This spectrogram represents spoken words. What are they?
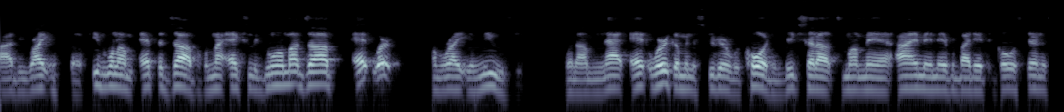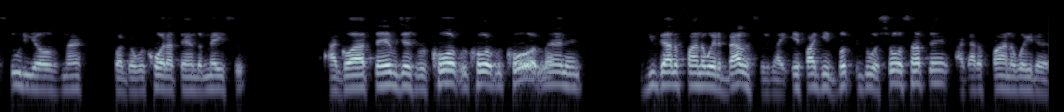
I'd be writing stuff. Even when I'm at the job, if I'm not actually doing my job at work, I'm writing music. When I'm not at work, I'm in the studio recording. Big shout out to my man I'm Iman, everybody at the Gold Standard Studios, man. So I go record out there in the Mesa. I go out there, we just record, record, record, man, and you got to find a way to balance it. Like if I get booked to do a show or something, I got to find a way to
